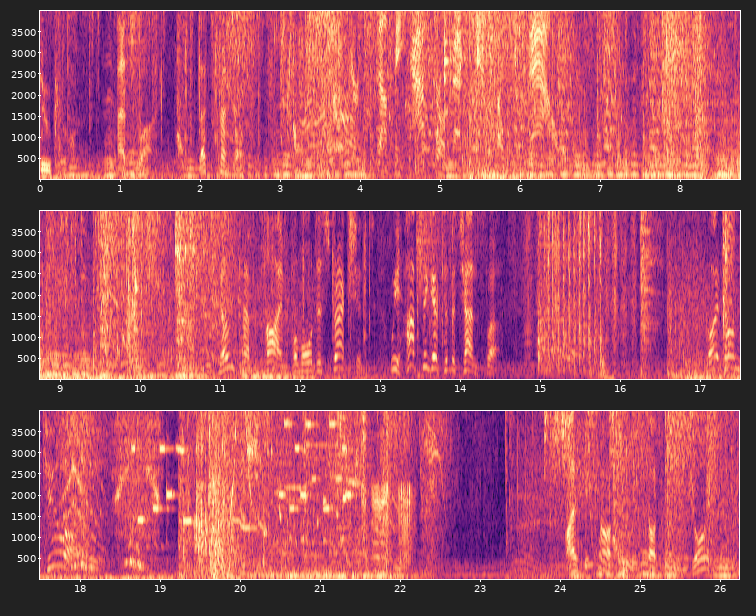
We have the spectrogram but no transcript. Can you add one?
Dooku. As do I. Let's press on. Your stuffy astromech can't help you now. We don't have time for more distractions. We have to get to the Chancellor. Right on cue, R2. I think R2 is starting to enjoy this.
